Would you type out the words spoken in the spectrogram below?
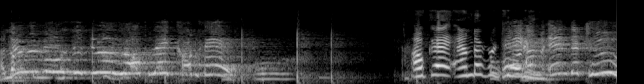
I love to Everyone wants to do a role play. Come here. Okay, end of I'm in the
